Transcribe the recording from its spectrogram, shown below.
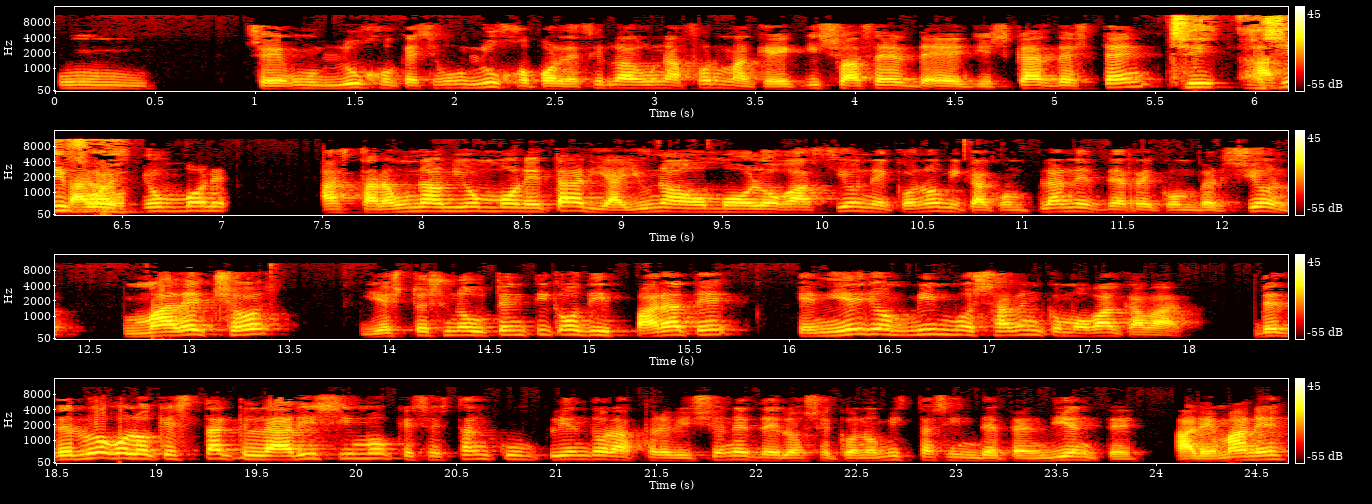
un, un lujo, que es un lujo, por decirlo de alguna forma, que quiso hacer de Giscard d'Estaing, sí, así hasta fue. la unión mone- hasta una unión monetaria y una homologación económica con planes de reconversión mal hechos, y esto es un auténtico disparate que ni ellos mismos saben cómo va a acabar. Desde luego, lo que está clarísimo que se están cumpliendo las previsiones de los economistas independientes alemanes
